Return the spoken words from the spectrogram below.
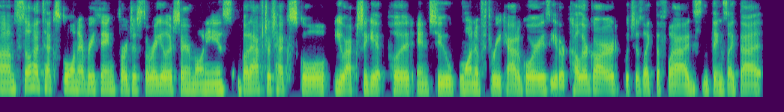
um, still had tech school and everything for just the regular ceremonies. But after tech school, you actually get put into one of three categories either color guard, which is like the flags and things like that,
